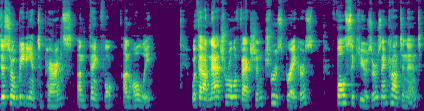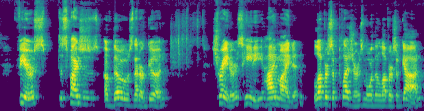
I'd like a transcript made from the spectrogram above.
disobedient to parents, unthankful, unholy, without natural affection, truce breakers, false accusers, incontinent, fierce, despisers of those that are good, traitors, heady, high minded, lovers of pleasures more than lovers of God,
